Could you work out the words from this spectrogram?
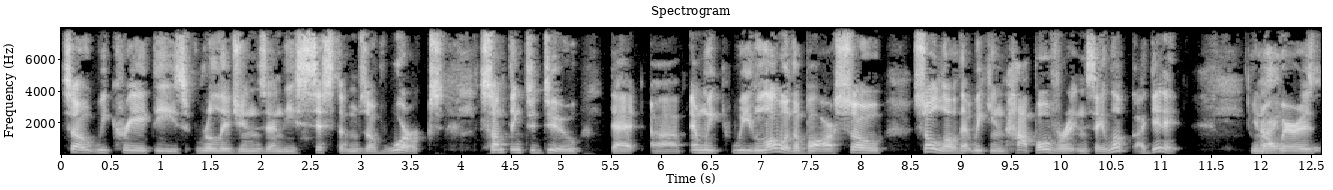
So we create these religions and these systems of works, something to do that, uh, and we we lower the bar so so low that we can hop over it and say, "Look, I did it." You know, Right. whereas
